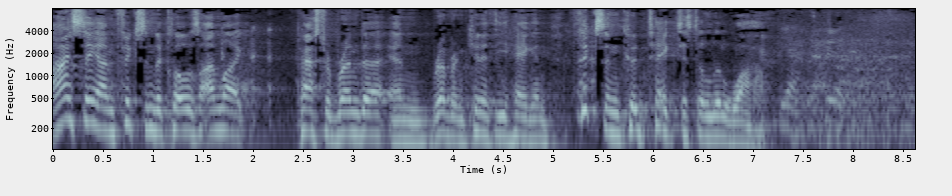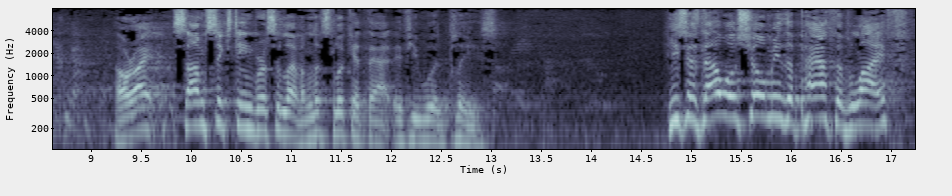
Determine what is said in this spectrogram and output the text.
I say I'm fixing to close, I'm like Pastor Brenda and Reverend Kenneth E. Hagin. Fixing could take just a little while. Yeah. All right? Psalm 16, verse 11. Let's look at that, if you would, please. He says, Thou wilt show me the path of life.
